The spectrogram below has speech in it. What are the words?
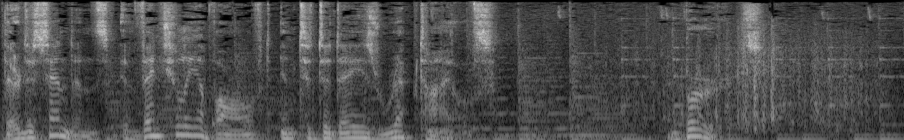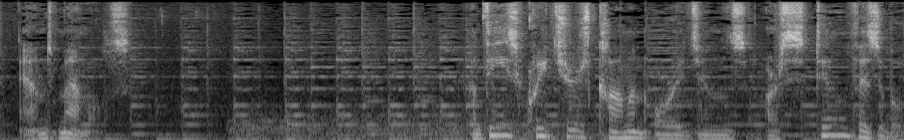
Their descendants eventually evolved into today's reptiles, birds, and mammals. And these creatures' common origins are still visible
